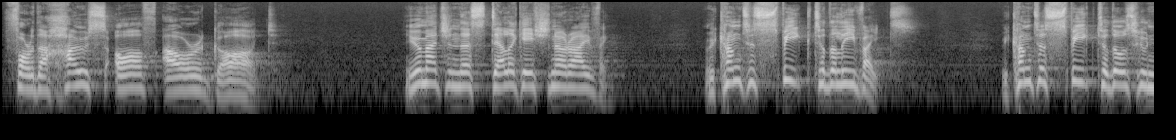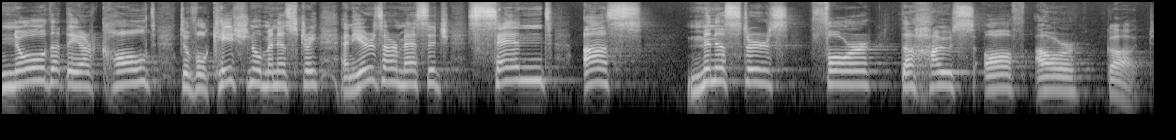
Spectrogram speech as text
for the house of our God. You imagine this delegation arriving. We come to speak to the Levites. We come to speak to those who know that they are called to vocational ministry. And here's our message send us ministers for the house of our God.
